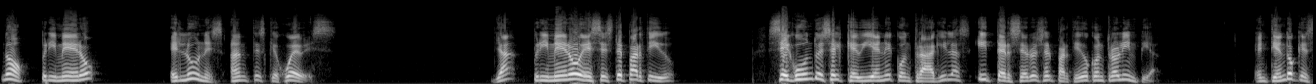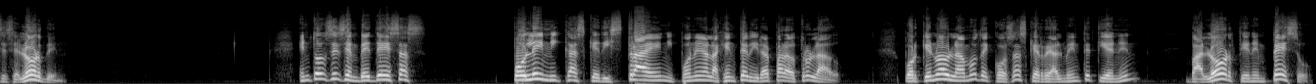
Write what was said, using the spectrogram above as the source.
No, primero el lunes antes que jueves. ¿Ya? Primero es este partido. Segundo es el que viene contra Águilas y tercero es el partido contra Olimpia. Entiendo que ese es el orden. Entonces, en vez de esas polémicas que distraen y ponen a la gente a mirar para otro lado, ¿por qué no hablamos de cosas que realmente tienen valor, tienen peso?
